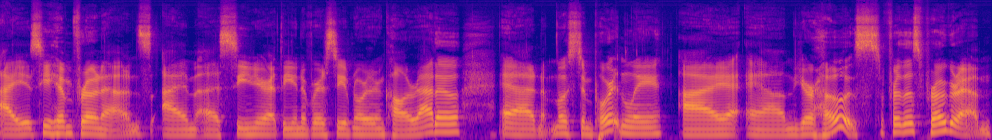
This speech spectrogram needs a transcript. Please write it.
I use he, him pronouns. I'm a senior at the University of Northern Colorado, and most importantly, I am your host for this program.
